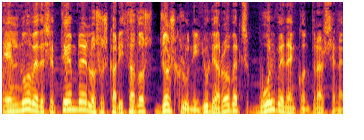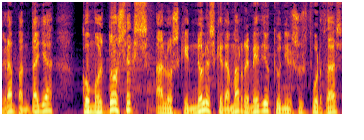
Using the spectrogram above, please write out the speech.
El 9 de septiembre, los oscarizados George Clooney y Julia Roberts vuelven a encontrarse en la gran pantalla como dos ex a los que no les queda más remedio que unir sus fuerzas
